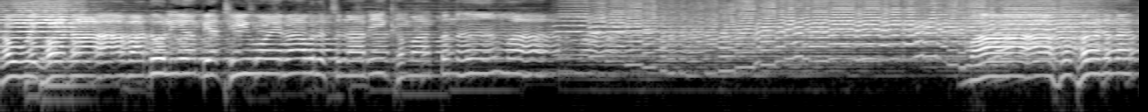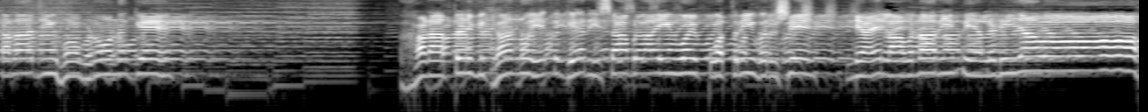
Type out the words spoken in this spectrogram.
નવું ઘોડા વાડોલીએ બેઠી હોય રાવ રચનારી ખમાતનમાં વાહ ભર ન કરાજી હોભળો કે. હાડા ત્રણ વીઘાનો એક ઘેર હિસાબ લાવી હોય, પોતરી વર્ષે ન્યાય લાવનારી મેલડી આવો.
